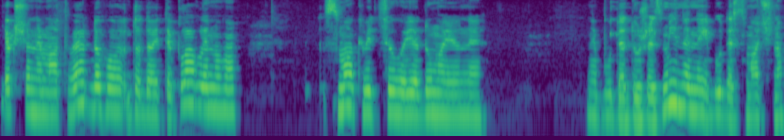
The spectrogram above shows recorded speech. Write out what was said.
Якщо нема твердого, додайте плавленого. Смак від цього, я думаю, не, не буде дуже змінений, буде смачно.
